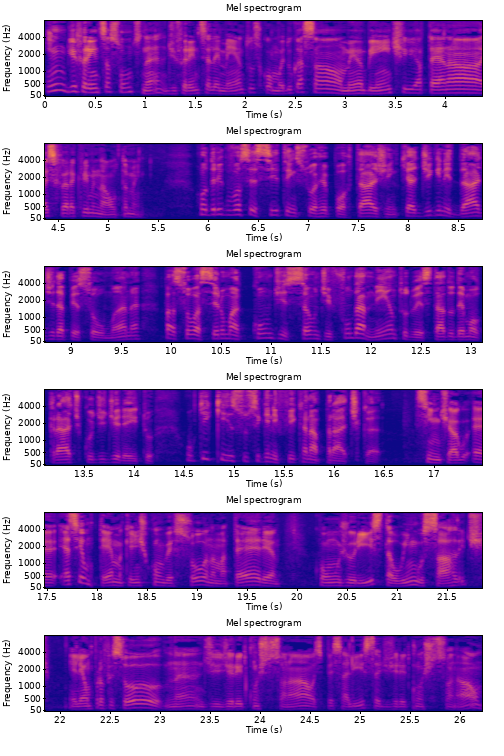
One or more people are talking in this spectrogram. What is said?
em diferentes assuntos, né, diferentes elementos como educação, meio ambiente e até na esfera criminal também. Rodrigo, você cita em sua reportagem que a dignidade da pessoa humana passou a ser uma condição de fundamento do Estado democrático de direito. O que, que isso significa na prática? Sim, Tiago. É, esse é um tema que a gente conversou na matéria com o jurista, o Ingo Sarlet. Ele é um professor né, de direito constitucional, especialista de direito constitucional.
